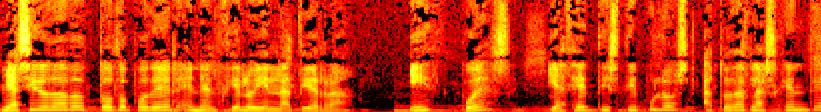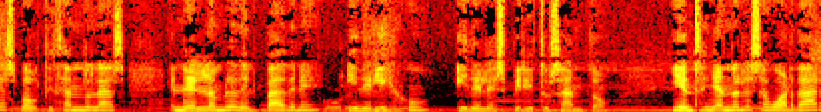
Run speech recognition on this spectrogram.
Me ha sido dado todo poder en el cielo y en la tierra. Id, pues, y haced discípulos a todas las gentes, bautizándolas en el nombre del Padre, y del Hijo, y del Espíritu Santo, y enseñándoles a guardar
